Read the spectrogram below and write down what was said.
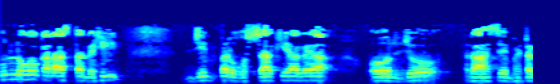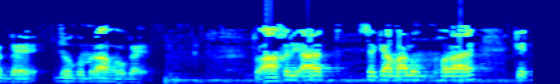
ان لوگوں کا راستہ نہیں جن پر غصہ کیا گیا اور جو راہ سے بھٹک گئے، جو گمراہ ہو گئے۔ تو آخری آیت سے کیا معلوم ہو رہا ہے کہ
